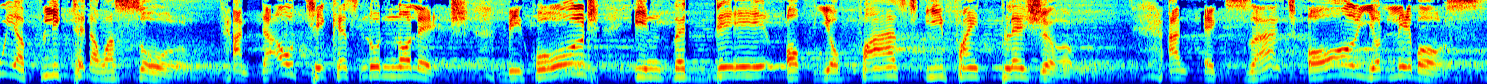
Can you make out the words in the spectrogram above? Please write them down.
we afflicted our soul, and thou takest no knowledge? Behold, in the day of your fast ye find pleasure, and exact all your labors.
